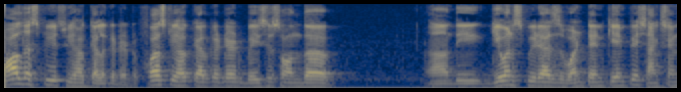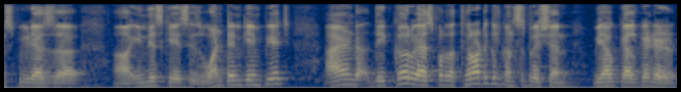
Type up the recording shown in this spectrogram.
all the speeds we have calculated. First, we have calculated basis on the uh, the given speed as 110 kmph, sanction speed as uh, uh, in this case is 110 kmph and the curve as per the theoretical consideration we have calculated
